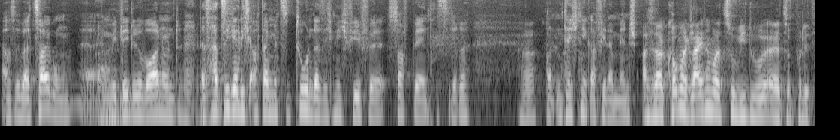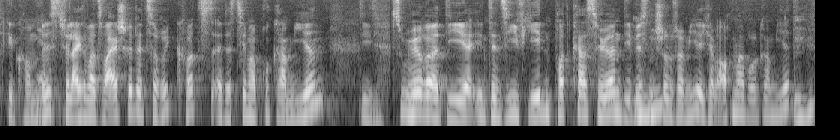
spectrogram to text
aus Überzeugung äh. Mitglied geworden. Und das hat sicherlich auch damit zu tun, dass ich mich viel für Software interessiere. Ja. Und ein technikaffiner Mensch. Also da kommen wir gleich nochmal zu, wie du äh, zur Politik gekommen ja. bist. Vielleicht nochmal zwei Schritte zurück, kurz äh, das Thema Programmieren. Die Zuhörer, die intensiv jeden Podcast hören, die wissen mhm. schon von mir, ich habe auch mal programmiert. Mhm.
